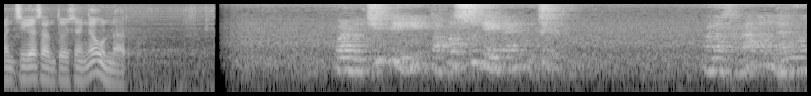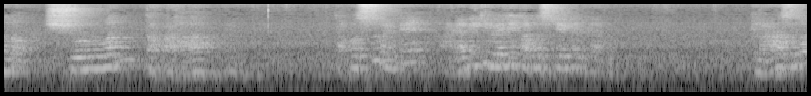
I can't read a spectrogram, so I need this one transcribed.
మంచిగా సంతోషంగా ఉన్నారు. వాడు వచ్చింది తపస్సు చేయడానికి వచ్చాడు మన సనాతన ధర్మంలో శృణ్వన్ తప తపస్సు అంటే అడవికి వెళ్ళి తపస్సు చేయడం కాదు. క్లాసులో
